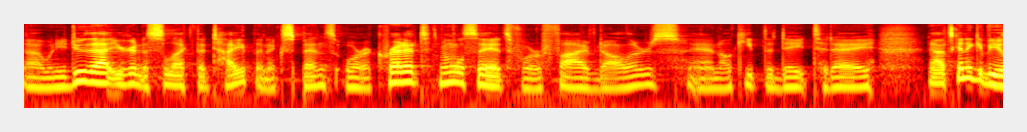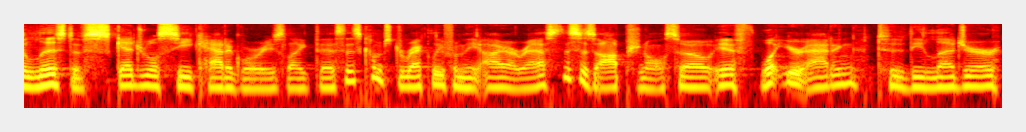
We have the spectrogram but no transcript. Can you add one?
Uh, when you do that, you're going to select the type, an expense or a credit, and we'll say it's for $5 and I'll keep the date today. Now it's going to give you a list of Schedule C categories like this. This comes directly from the IRS. This is optional. So if what you're adding to the ledger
